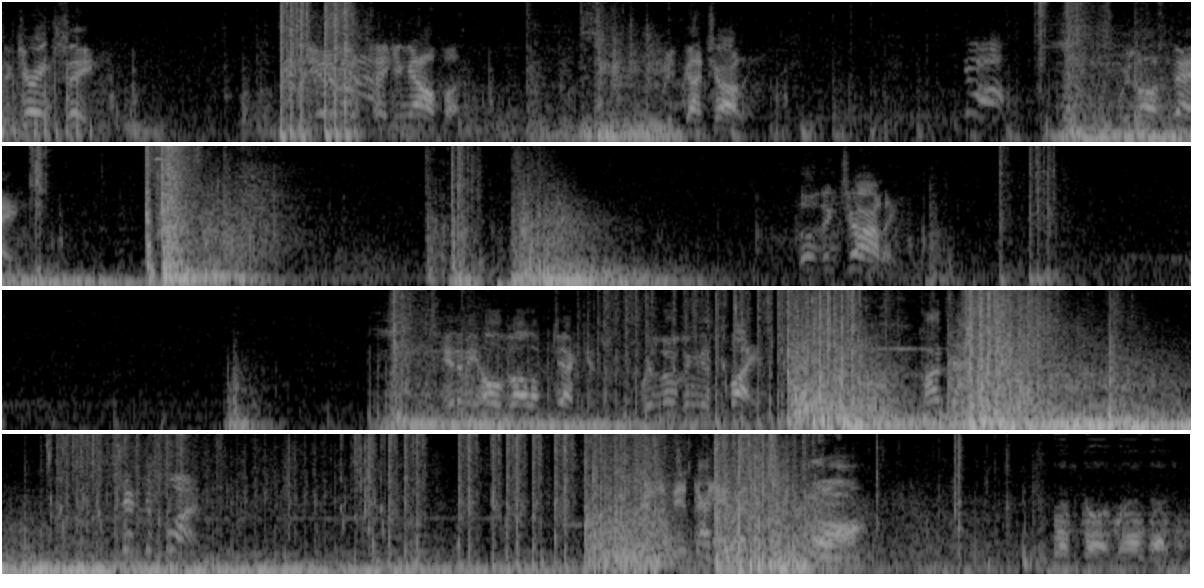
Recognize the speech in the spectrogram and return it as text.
Securing C. The enemy is taking Alpha. We've got Charlie. Losing Charlie. Enemy holds all objectives. We're losing this fight. Contact. Check the fire! Is good. Re-engaging.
